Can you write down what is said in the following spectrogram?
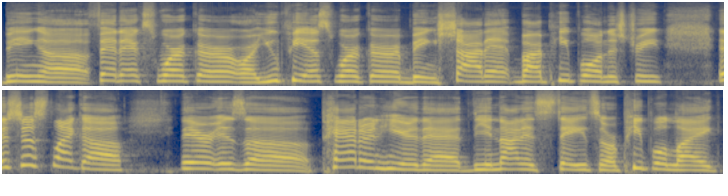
being a FedEx worker or a UPS worker being shot at by people on the street. It's just like a there is a pattern here that the United States or people like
